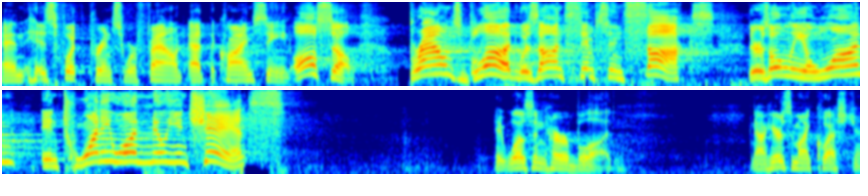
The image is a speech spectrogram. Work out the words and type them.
And his footprints were found at the crime scene. Also, Brown's blood was on Simpson's socks. There's only a 1 in 21 million chance it wasn't her blood. Now, here's my question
